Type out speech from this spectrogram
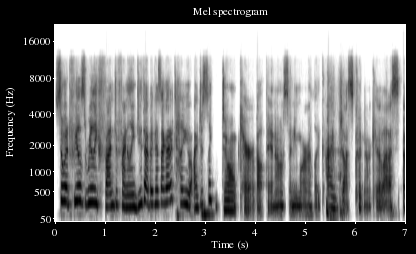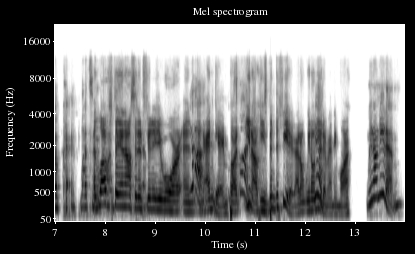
So it feels really fun to finally do that because i got to tell you i just like don't care about thanos anymore. Like i just could not care less. Okay let's i loved on. thanos in infinity war and, yeah, and endgame but you know he's been defeated. I don't we don't yeah. need him anymore. We don't need him.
